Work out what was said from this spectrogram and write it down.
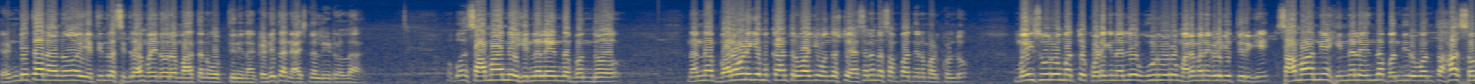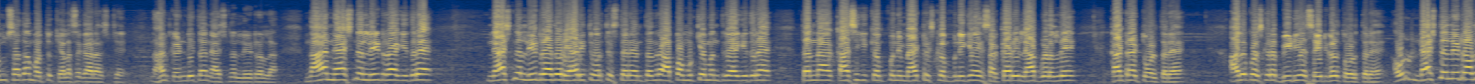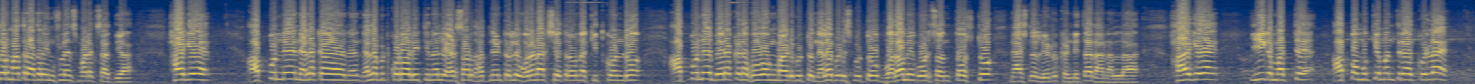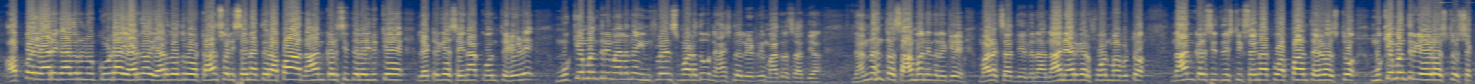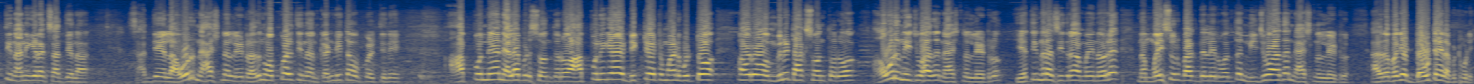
ಖಂಡಿತ ನಾನು ಯತೀಂದ್ರ ಸಿದ್ದರಾಮಯ್ಯನವರ ಮಾತನ್ನು ಒಪ್ತೀನಿ. ನಾನು ಖಂಡಿತ ನ್ಯಾಷನಲ್ ಲೀಡರ್ ಅಲ್ಲ. ಒಬ್ಬ ಸಾಮಾನ್ಯ ಹಿನ್ನೆಲೆಯಿಂದ ಬಂದು ನನ್ನ ಬರವಣಿಗೆ ಮುಖಾಂತರವಾಗಿ ಒಂದಷ್ಟು ಹೆಸರನ್ನು ಸಂಪಾದನೆ ಮಾಡಿಕೊಂಡು ಮೈಸೂರು ಮತ್ತು ಕೊಡಗಿನಲ್ಲಿ ಊರೂರು ಮನೆಮನೆಗಳಿಗೆ ತಿರುಗಿ ಸಾಮಾನ್ಯ ಹಿನ್ನೆಲೆಯಿಂದ ಬಂದಿರುವಂತಹ ಸಂಸದ ಮತ್ತು ಕೆಲಸಗಾರ ಅಷ್ಟೇ ನಾನು ಖಂಡಿತ ನ್ಯಾಷನಲ್ ಅಲ್ಲ. ನಾನು ನ್ಯಾಷನಲ್ ಲೀಡ್ರ್ ಆಗಿದ್ದರೆ ನ್ಯಾಷನಲ್ ಲೀಡರ್ ಆದವ್ರು ಯಾವ ರೀತಿ ವರ್ತಿಸ್ತಾರೆ ಅಂತಂದರೆ ಅಪ್ಪ ಮುಖ್ಯಮಂತ್ರಿ ಆಗಿದ್ದರೆ ತನ್ನ ಖಾಸಗಿ ಕಂಪ್ನಿ ಮ್ಯಾಟ್ರಿಕ್ಸ್ ಕಂಪ್ನಿಗೆ ಸರ್ಕಾರಿ ಲ್ಯಾಬ್ಗಳಲ್ಲಿ ಕಾಂಟ್ರಾಕ್ಟ್ ತೊಗೊಳ್ತಾರೆ ಅದಕ್ಕೋಸ್ಕರ ಬಿ ಡಿ ಎ ಸೈಟ್ಗಳು ತೊಗೊಳ್ತಾರೆ ಅವರು ನ್ಯಾಷನಲ್ ಲೀಡರ್ ಆದವ್ರು ಮಾತ್ರ ಆ ಥರ ಇನ್ಫ್ಲುಯೆನ್ಸ್ ಮಾಡೋಕ್ಕೆ ಸಾಧ್ಯ. ಹಾಗೆ ಅಪ್ಪನ್ನೇ ನೆಲಕ ನೆಲ ಬಿಟ್ಕೊಡೋ ರೀತಿಯಲ್ಲಿ ಎರಡು ಸಾವಿರದ ಹದಿನೆಂಟರಲ್ಲಿ ವರುಣಾ ಕ್ಷೇತ್ರವನ್ನು ಕಿತ್ಕೊಂಡು ಅಪ್ಪನ್ನೇ ಬೇರೆ ಕಡೆ ಹೋಗಂಗೆ ಮಾಡಿಬಿಟ್ಟು ನೆಲ ಬಿಡಿಸ್ಬಿಟ್ಟು ಬದಾಮಿಗೆ ಓಡಿಸೋಂಥಷ್ಟು ನ್ಯಾಷನಲ್ ಲೀಡ್ರ್ ಖಂಡಿತ ನಾನಲ್ಲ. ಹಾಗೆ ಈಗ ಮತ್ತೆ ಅಪ್ಪ ಮುಖ್ಯಮಂತ್ರಿ ಆದ ಕೂಡಲೇ ಅಪ್ಪ ಯಾರಿಗಾದ್ರೂ ಕೂಡ ಯಾರಿಗೋ ಯಾರ್ದಾದ್ರೂ ಟ್ರಾನ್ಸ್ಫರಿಗೆ ಸೈನ್ ಹಾಕ್ತಾರೆ ಅಪ್ಪ, ನಾನು ಕಳಿಸಿದ್ದೆಲ್ಲ ಇದಕ್ಕೆ ಲೆಟ್ರಿಗೆ ಸೈನ್ ಹಾಕು ಅಂತ ಹೇಳಿ ಮುಖ್ಯಮಂತ್ರಿ ಮೇಲೇ ಇನ್ಫ್ಲೂಯೆನ್ಸ್ ಮಾಡೋದು ನ್ಯಾಷನಲ್ ಲೀಡ್ರಿಗೆ ಮಾತ್ರ ಸಾಧ್ಯ. ನನ್ನಂಥ ಸಾಮಾನ್ಯದನಿಗೆ ಮಾಡೋಕ್ಕೆ ಸಾಧ್ಯ ಇದನ್ನು. ನಾನು ಯಾರಿಗಾರು ಫೋನ್ ಮಾಡಿಬಿಟ್ಟು, ನಾನು ಕಳಿಸಿದ ಲಿಸ್ಟಿಗೆ ಸೈನ್ ಹಾಕು ಅಪ್ಪ ಅಂತ ಹೇಳೋಷ್ಟು, ಮುಖ್ಯಮಂತ್ರಿಗೆ ಹೇಳೋಷ್ಟು ಶಕ್ತಿ ನನಗಿರೋಕ್ಕೆ ಸಾಧ್ಯನಾ? ಸಾಧ್ಯ ಇಲ್ಲ. ಅವರು ನ್ಯಾಷನಲ್ ಲೀಡ್ರ್ ಅದನ್ನು ಒಪ್ಕೊಳ್ತೀನಿ ನಾನು. ಖಂಡಿತ ಒಪ್ಕೊಳ್ತೀನಿ. ಅಪ್ಪನ್ನೇ ನೆಲ ಬಿಡಿಸುವಂಥವ್ರು, ಅಪ್ಪನಿಗೆ ಡಿಕ್ಟೇಟ್ ಮಾಡಿಬಿಟ್ಟು ಅವರು ಮಿನಿಟ್ ಹಾಕ್ಸುವಂಥವ್ರು, ಅವರು ನಿಜವಾದ ನ್ಯಾಷನಲ್ ಲೀಡ್ರು ಯತೀಂದ್ರ ಸಿದ್ದರಾಮಯ್ಯನವರೇ ನಮ್ಮ ಮೈಸೂರು ಭಾಗದಲ್ಲಿರುವಂಥ ನಿಜವಾದ ನ್ಯಾಷನಲ್ ಲೀಡ್ರು ಅದರ ಬಗ್ಗೆ ಡೌಟೇ ಇಲ್ಲ, ಬಿಟ್ಬಿಡಿ.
